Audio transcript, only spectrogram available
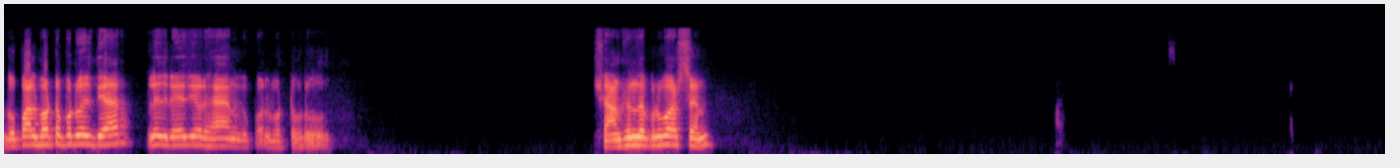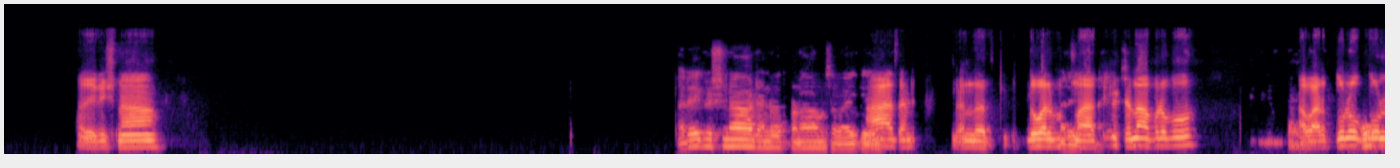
Gopal Bhatta Prabhu is there. Please raise your hand, Gopal Bhatta Prabhu. শ্যামসুন্দর প্রভু আসছেন হরে কৃষ্ণ দণ্ডবোধ প্রণাম সবাইকে হ্যাঁ দণ্ডবোধ গোপাল কৃষ্ণ প্রভু আবার gurukul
